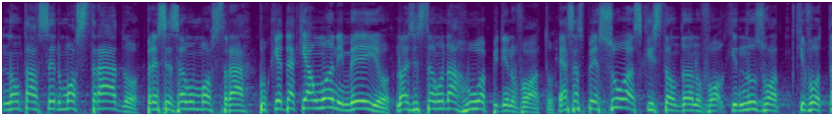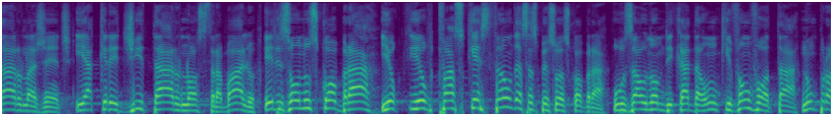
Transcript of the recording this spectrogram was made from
não tá sendo mostrado. Precisamos mostrar. Porque daqui a um ano e meio, nós estamos na rua pedindo voto. Essas pessoas que estão dando que nos que votaram na gente e acreditaram no nosso trabalho, eles vão nos cobrar. E eu, eu faço questão dessas pessoas cobrar. Usar o nome de cada um que vão votar num projeto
